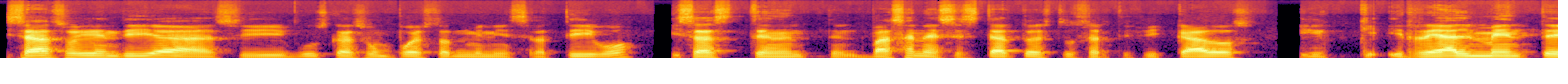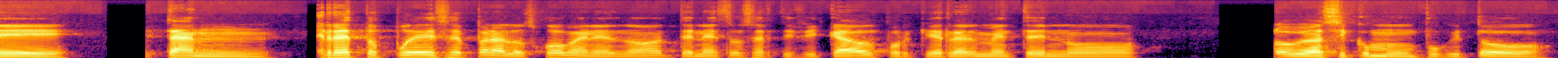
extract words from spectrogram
quizás hoy en día si buscas un puesto administrativo, quizás vas a necesitar todos estos certificados y, y realmente qué tan reto puede ser para los jóvenes, ¿no? Tener estos certificados porque realmente no lo veo así como un poquito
